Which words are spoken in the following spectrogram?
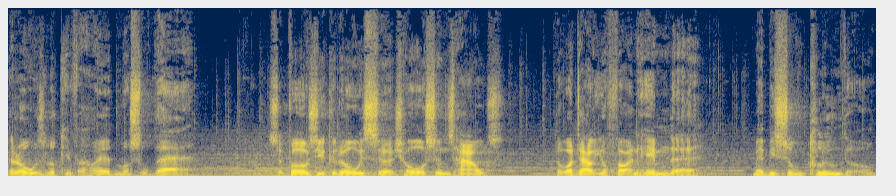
They're always looking for hired muscle there. Suppose you could always search Whoreson's house, though I doubt you'll find him there. Maybe some clue, though.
